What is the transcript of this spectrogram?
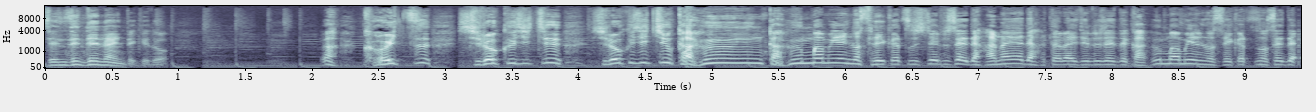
全然出ないんだけど。あこいつ四六時中四六時中花粉花粉まみれの生活してるせいで花屋で働いてるせいで花粉まみれの生活のせいで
